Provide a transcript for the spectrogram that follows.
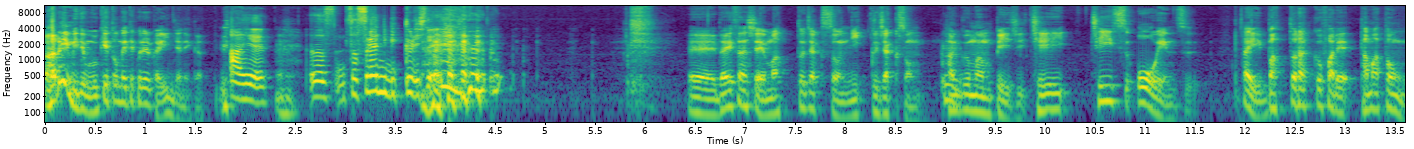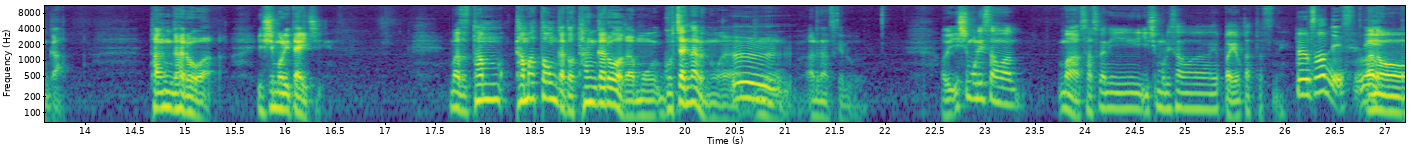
ある意味でも受け止めてくれるからいいんじゃないかっていう。あいえあのさすがにびっくりして えー第3試合、マット・ジャクソン、ニック・ジャクソン、ハグマン・ページ、チェイチェイス・オーエンズ、対バットラック・ファレ、タマトンガ、タンガロア、石森太一。まずタン、タマトンガとタンガロアがもうごちゃになるのが、もうあれなんですけど、石森さんは、まあさすがに石森さんはやっぱ良かったですね。うんそうですねあの、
